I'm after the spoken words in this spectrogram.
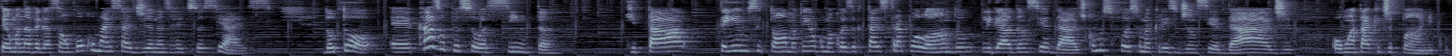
ter uma navegação um pouco mais sadia nas redes sociais. Doutor, é, caso a pessoa sinta que tá tem um sintoma, tem alguma coisa que está extrapolando ligado à ansiedade, como se fosse uma crise de ansiedade ou um ataque de pânico.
